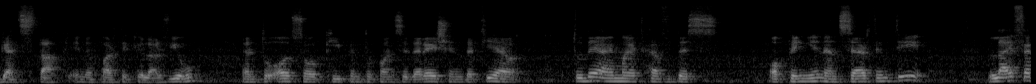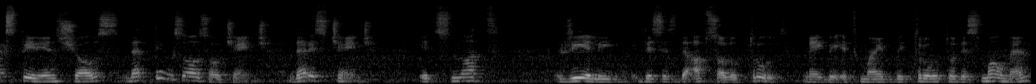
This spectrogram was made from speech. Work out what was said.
get stuck in a particular view and to also keep into consideration that yeah today i might have this opinion and certainty. Life experience shows that things also change. There is change. It's not really this is the absolute truth. Maybe it might be true to this moment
